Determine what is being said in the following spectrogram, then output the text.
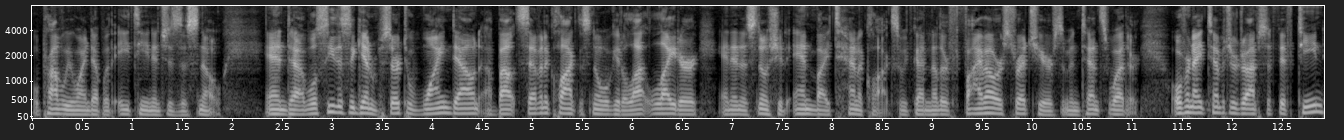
will probably wind up with 18 inches of snow. And uh, we'll see this again start to wind down about 7 o'clock. The snow will get a lot lighter, and then the snow should end by 10 o'clock. So we've got another five hour stretch here of some intense weather. Overnight temperature drops to 15.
